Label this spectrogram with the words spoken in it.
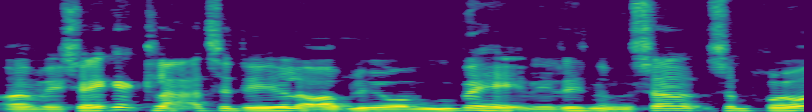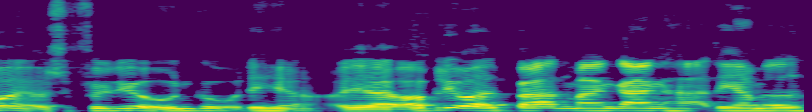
Og hvis jeg ikke er klar til det, eller oplever ubehag ved det, så, så prøver jeg jo selvfølgelig at undgå det her. Og jeg oplever, at børn mange gange har det her med,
